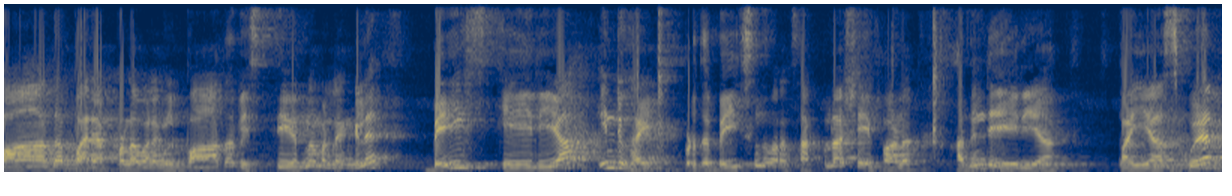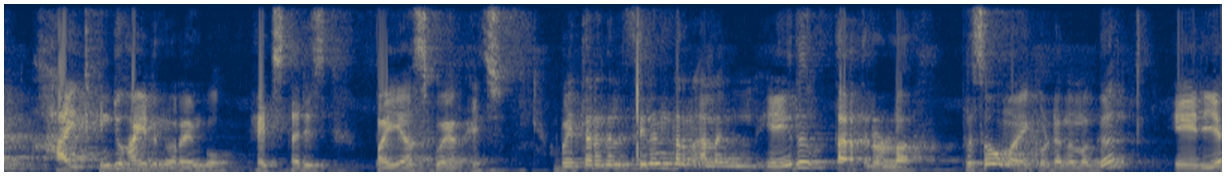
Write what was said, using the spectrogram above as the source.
പാത പരപ്പളവ് അല്ലെങ്കിൽ പാത വിസ്തീർണം അല്ലെങ്കിൽ ബേസ് ഏരിയ ഇന്റു ഹൈറ്റ് ഇവിടുത്തെ ബേസ് എന്ന് പറയുന്നത് സർക്കുലർ ഷേപ്പാണ് അതിന്റെ ഏരിയ പയ്യ സ്ക്വയർ ഹൈറ്റ് ഇന്റു ഹൈറ്റ് എന്ന് പറയുമ്പോൾ H that is pi square H അപ്പോൾ ഇത്തരത്തിൽ സിലിണ്ടർ അല്ലെങ്കിൽ ഏത് തരത്തിലുള്ള പ്രിസവും ആയിക്കോട്ടെ നമുക്ക് ഏരിയ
